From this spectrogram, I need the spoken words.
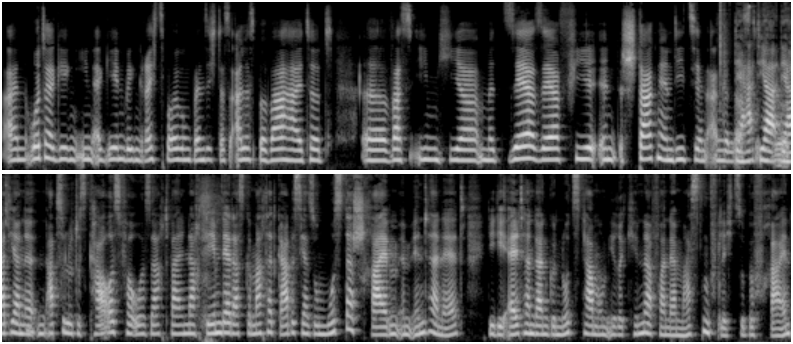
ein Urteil gegen ihn ergehen wegen Rechtsbeugung, wenn sich das alles bewahrheitet äh, was ihm hier mit sehr, sehr viel in, starken Indizien angelastet Der hat ja, wird. der hat ja eine, ein absolutes Chaos verursacht, weil nachdem der das gemacht hat, gab es ja so Musterschreiben im Internet, die die Eltern dann genutzt haben, um ihre Kinder von der Maskenpflicht zu befreien.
